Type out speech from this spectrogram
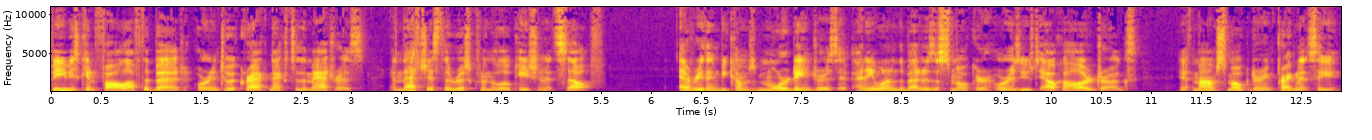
Babies can fall off the bed or into a crack next to the mattress, and that's just the risk from the location itself. Everything becomes more dangerous if anyone in the bed is a smoker or has used alcohol or drugs, if mom smoked during pregnancy,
